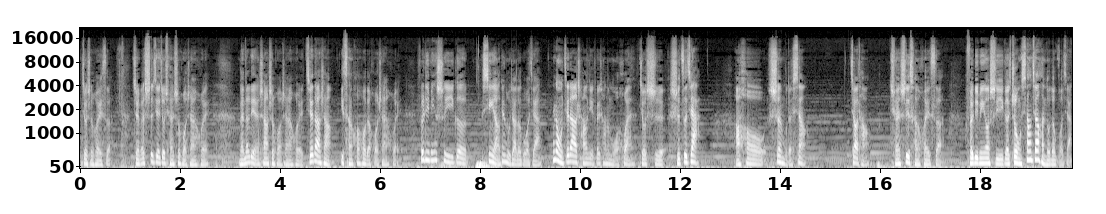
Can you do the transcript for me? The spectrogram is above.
就是灰色，整个世界就全是火山灰，人的脸上是火山灰，街道上一层厚厚的火山灰。菲律宾是一个信仰天主教的国家，那种街道场景非常的魔幻，就是十字架，然后圣母的像，教堂，全是一层灰色。菲律宾又是一个种香蕉很多的国家，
